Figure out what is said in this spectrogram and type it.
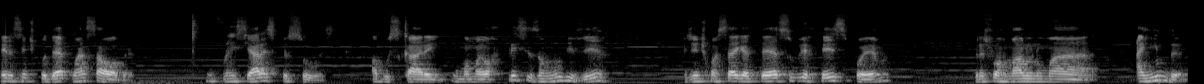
se a gente puder, com essa obra, influenciar as pessoas a buscarem uma maior precisão no viver, a gente consegue até subverter esse poema, transformá-lo numa ainda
